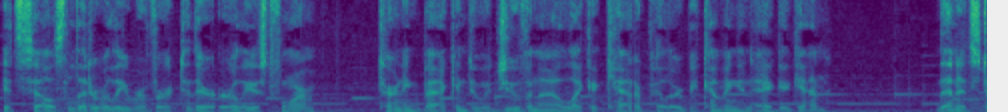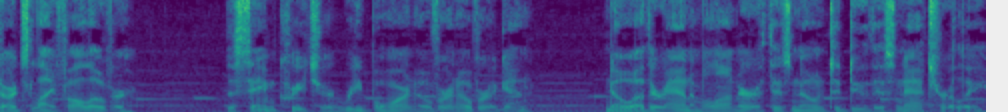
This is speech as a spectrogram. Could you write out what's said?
Its cells literally revert to their earliest form, turning back into a juvenile like a caterpillar becoming an egg again. Then it starts life all over. The same creature reborn over and over again. No other animal on Earth is known to do this naturally.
